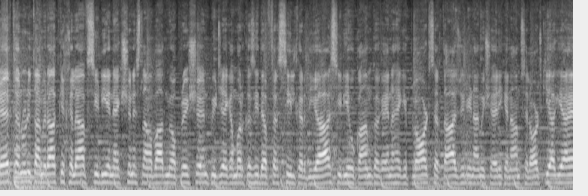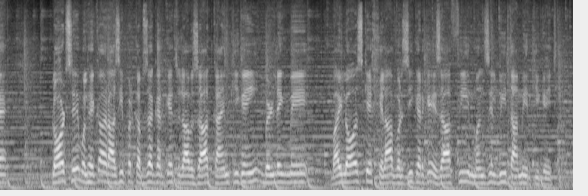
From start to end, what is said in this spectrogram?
गैर कानूनी तमीरत के खिलाफ C D N action Islamabad में ऑपरेशन। पी टी आई का मरकजी दफ्तर सील कर दिया। सी डी हुकाम का कहना है कि प्लाट सरताज अली नामी शहरी के नाम से लॉट किया गया है। प्लाट से मुलहका अराजी पर कब्जा करके तजावजात कायम की गई। बिल्डिंग में बाई लॉज के खिलाफ वर्जी करके इजाफी मंजिल भी तामीर की गई थी।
